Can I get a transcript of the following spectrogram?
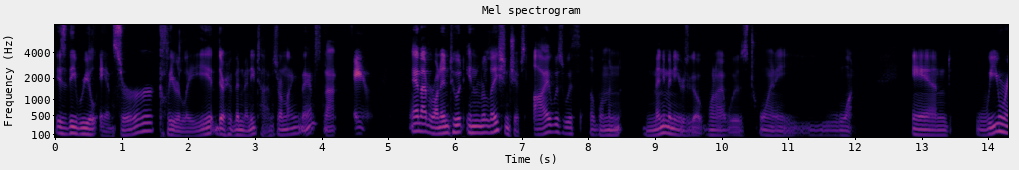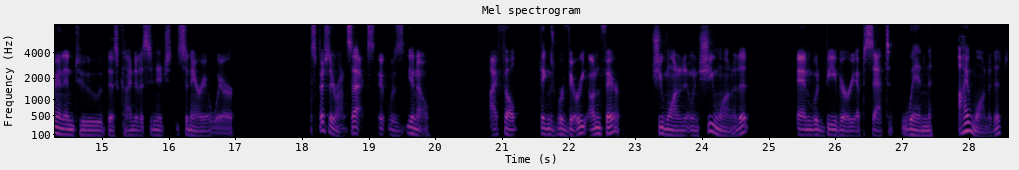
is the real answer. Clearly, there have been many times where I'm like, that's not fair. And I've run into it in relationships. I was with a woman many, many years ago when I was 21. And we ran into this kind of a scenario where especially around sex. It was, you know, I felt things were very unfair. She wanted it when she wanted it and would be very upset when I wanted it.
